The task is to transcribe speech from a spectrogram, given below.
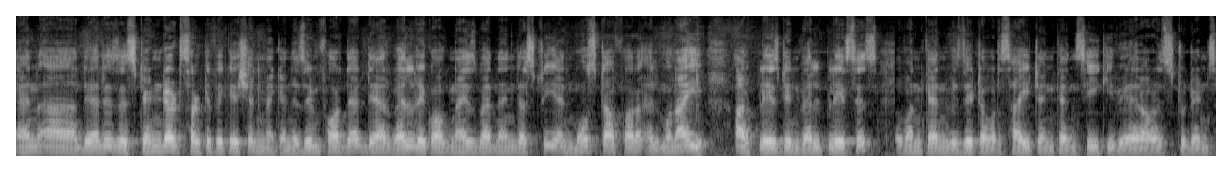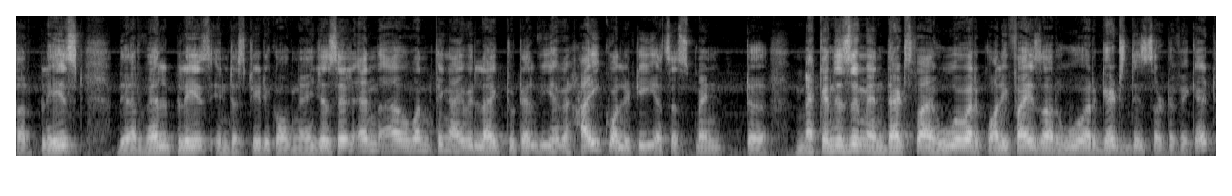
and uh, there is a standard certification mechanism for that. They are well recognized by the industry, and most of our alumni are placed in well places. One can visit our site and can see where our students are placed. They are well placed. Industry recognizes it, and uh, one thing I would like to tell: we have a high quality assessment uh, mechanism and that's why whoever qualifies or whoever gets this certificate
